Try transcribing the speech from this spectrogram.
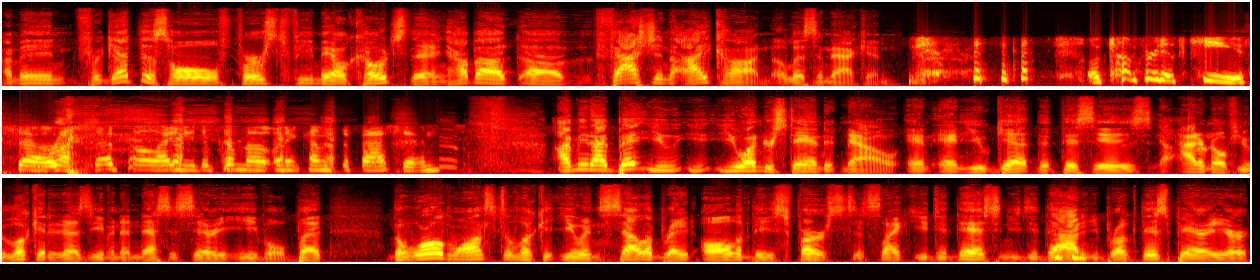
I mean, forget this whole first female coach thing. How about uh, fashion icon Alyssa Nakken? well, comfort is key, so right. that's all I need to promote when it comes to fashion. I mean, I bet you, you, you understand it now, and and you get that this is. I don't know if you look at it as even a necessary evil, but the world wants to look at you and celebrate all of these firsts. It's like you did this and you did that and you broke this barrier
